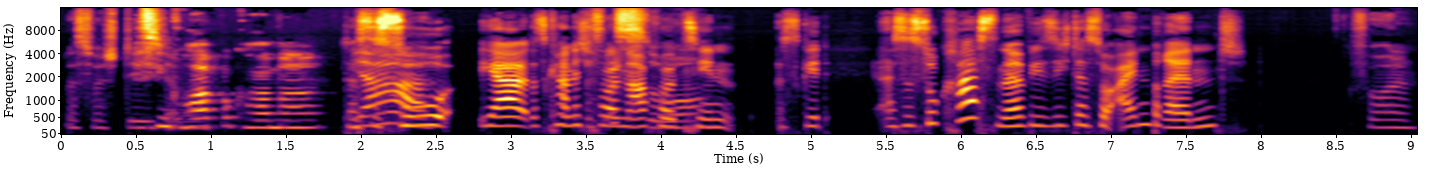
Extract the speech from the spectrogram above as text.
Das verstehe Dass ich. ich einen Korb bekomme. Das Ja. ist so, ja, das kann ich Das voll ist so. nachvollziehen. Es geht, es ist so krass, ne, wie sich das so einbrennt. Voll.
